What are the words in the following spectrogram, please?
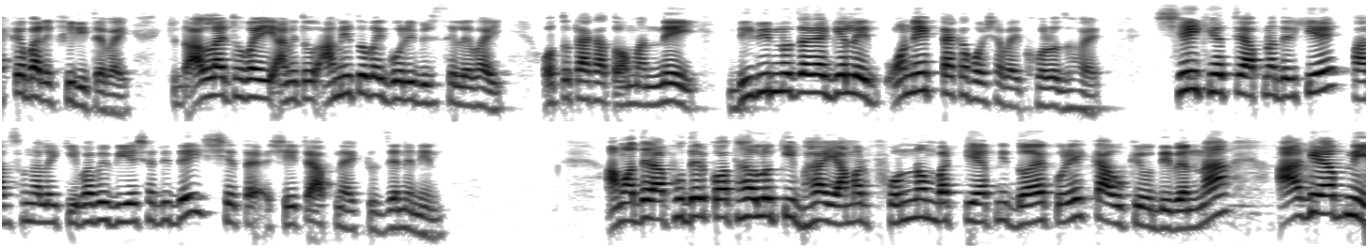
একেবারে ফ্রিতে ভাই। কিন্তু আল্লাহ তো ভাই, আমি তো আমি তো ভাই গরিবের ছেলে ভাই, অত টাকা তো আমার নেই। বিভিন্ন জায়গায় গেলে অনেক টাকা পয়সা ভাই খরচ হয়। সেই ক্ষেত্রে আপনাদেরকে পার্সোনালে কীভাবে বিয়ে শাদী দেই, সেটা সেটা আপনার একটু জেনে নিন। আমাদের আপুদের কথা হলো কি, ভাই, আমার ফোন নাম্বারটি আপনি দয়া করে কাউকেও দিবেন না। আগে আপনি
